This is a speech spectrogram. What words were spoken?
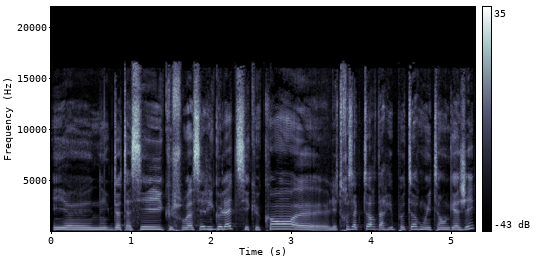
Et une anecdote assez, que je trouve assez rigolote, c'est que quand les trois acteurs d'Harry Potter ont été engagés,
